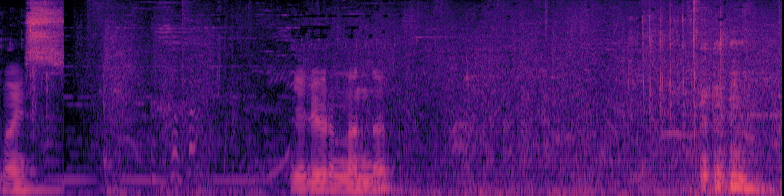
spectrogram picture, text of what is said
Nice. Geliyorum ben de.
